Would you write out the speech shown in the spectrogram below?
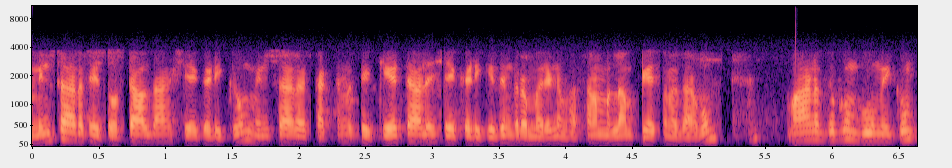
மின்சாரத்தை தொட்டால் தான் சேகடிக்கும் மின்சார கட்டணத்தை கேட்டாலே சேகரிக்குதுன்ற மாதிரியான வசனம் எல்லாம் பேசினதாகவும் வானத்துக்கும் பூமிக்கும்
